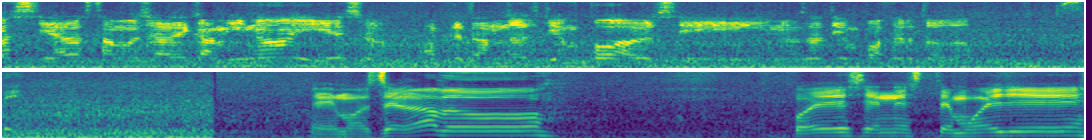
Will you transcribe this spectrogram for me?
más, y ahora estamos ya de camino y eso, apretando el tiempo a ver si nos da tiempo a hacer todo. Sí. Hemos llegado. Pues en este muelle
